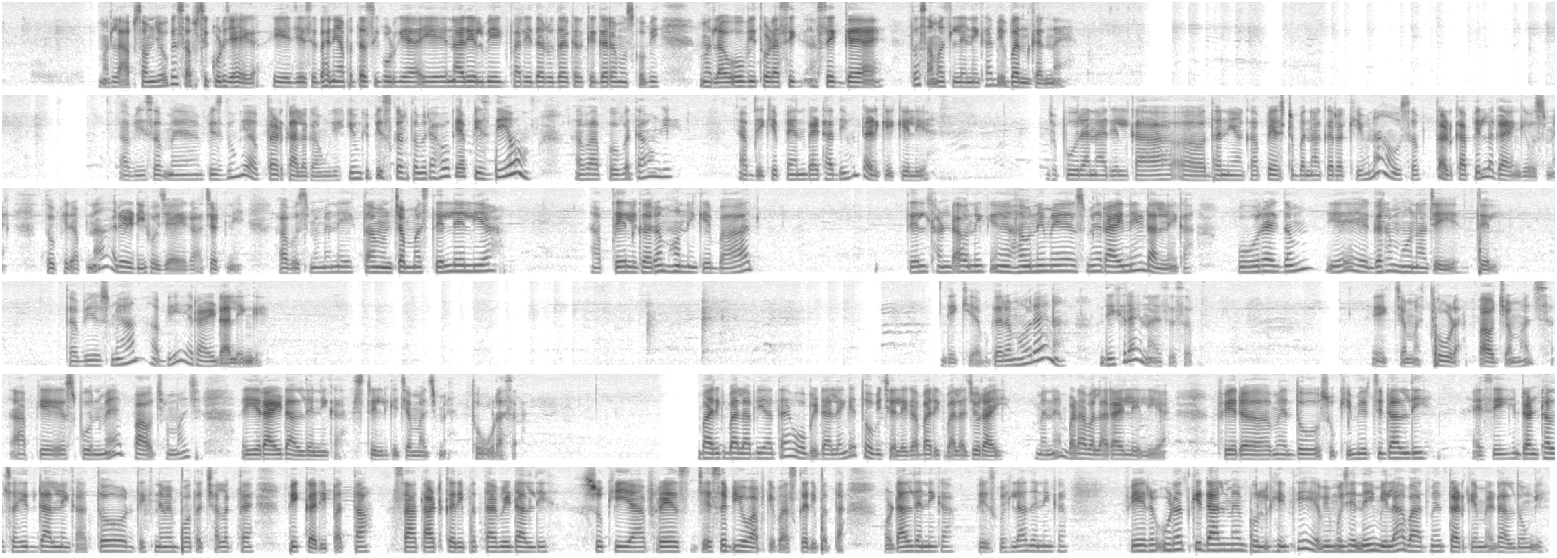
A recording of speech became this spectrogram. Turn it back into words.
मतलब आप समझोगे, सब सिकुड़ जाएगा, ये जैसे धनिया पत्ता सिकुड़ गया, ये नारियल भी एक बार इधर उधर करके गर्म, उसको भी मतलब वो भी थोड़ा सिक, सेक गया है तो समझ लेने का भी बंद करना है। अब ये सब मैं पीस दूँगी, अब तड़का लगाऊँगी। क्योंकि पीस कर तो मेरा हो गया, पीस दी हूँ। अब आपको बताऊँगी। अब देखिए, पैन बैठा दी हूँ तड़के के लिए। जो पूरा नारियल का धनिया का पेस्ट बना कर रखी हूँ ना, वो सब तड़का फिर लगाएँगे उसमें। तो फिर अपना रेडी हो जाएगा चटनी। अब उसमें मैंने एक चम्मच तेल ले लिया। अब तेल गर्म होने के बाद, तेल ठंडा होने के, होने में उसमें राई नहीं डालने का। पूरा एकदम ये गर्म होना चाहिए तेल। तभी उसमें हम अभी राई डालेंगे। देखिए, अब गरम हो रहा है ना? दिख रहा है ना ऐसे सब? एक चम्मच, थोड़ा, पाव चम्मच, आपके स्पून में पाव चम्मच, ये राई डाल देने का स्टील के चम्मच में, थोड़ा सा। बारीक वाला भी आता है, वो भी डालेंगे तो भी चलेगा। बारीक वाला जो राई, मैंने बड़ा वाला राई ले लिया फिर मैं दो सूखी मिर्च डाल दी। ऐसे ही डंठल सहित डालने का तो देखने में बहुत अच्छा लगता है। फिर करी पत्ता सात आठ करी पत्ता भी डाल दी, सूखी या फ्रेश जैसे भी हो आपके पास करी पत्ता, वो डाल देने का, फिर इसको हिला देने का। फिर उड़द की दाल मैं भूल गई थी, अभी मुझे नहीं मिला, बाद में तड़के में डाल दूँगी।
